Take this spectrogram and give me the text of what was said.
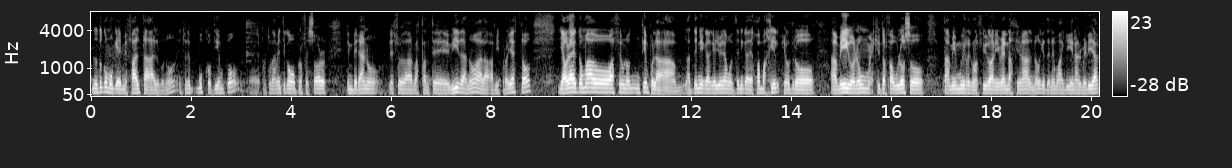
noto como que me falta algo, ¿no? Entonces busco tiempo. Eh, afortunadamente como profesor en verano le suelo dar bastante vida ¿no? a, mis proyectos y ahora he tomado hace un, tiempo la, la, técnica que yo llamo técnica de Juan Magil, que es otro amigo, ¿no? un escritor fabuloso, también muy reconocido a nivel nacional, ¿no? que tenemos aquí en Almería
